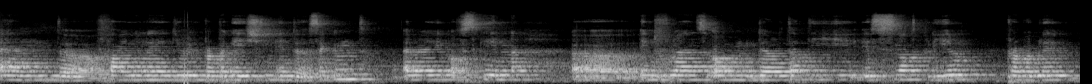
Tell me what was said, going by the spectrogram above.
And uh, finally, during propagation in the second array of skin, uh, influence on delta T is not clear. Probably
